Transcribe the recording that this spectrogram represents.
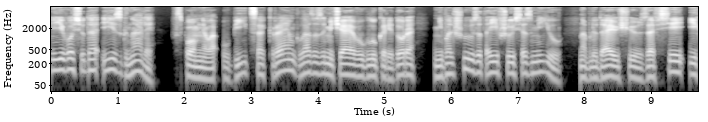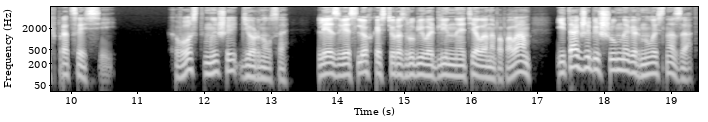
его сюда и изгнали, Вспомнила убийца, краем глаза замечая в углу коридора небольшую затаившуюся змею, наблюдающую за всей их процессией. Хвост мыши дернулся. Лезвие с легкостью разрубило длинное тело напополам и также бесшумно вернулось назад,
